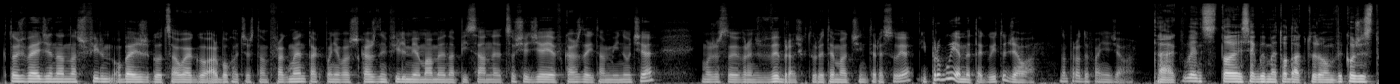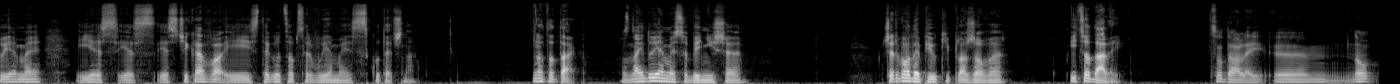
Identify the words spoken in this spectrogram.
Ktoś wejdzie na nasz film, obejrzy go całego albo chociaż tam w fragmentach, ponieważ w każdym filmie mamy napisane, co się dzieje w każdej tam minucie. Możesz sobie wręcz wybrać, który temat Ci interesuje i próbujemy tego i to działa. Naprawdę fajnie działa. Tak, więc to jest jakby metoda, którą wykorzystujemy jest, jest, jest ciekawa i z tego, co obserwujemy, jest skuteczna. No to tak, znajdujemy sobie niszę, czerwone piłki plażowe, i co dalej? Co dalej? No,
